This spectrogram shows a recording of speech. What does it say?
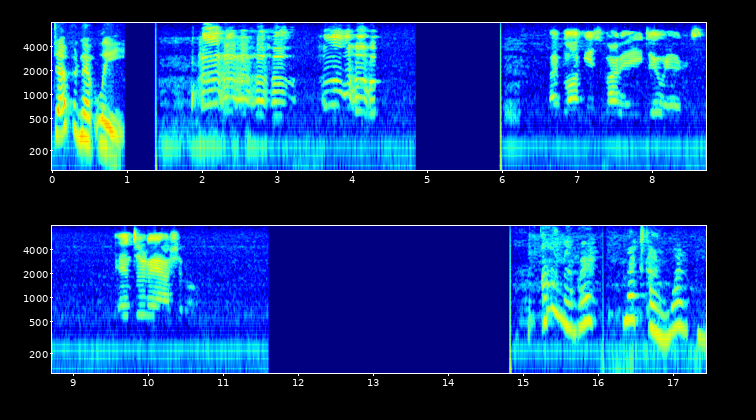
definitely. My Blocky's Funny Doings International. I remember. Next time, one be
